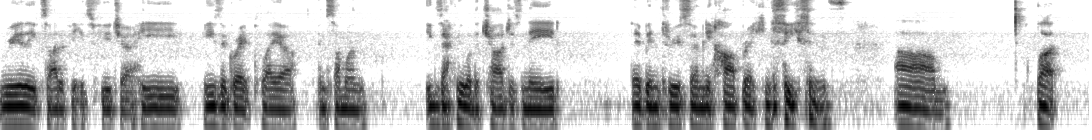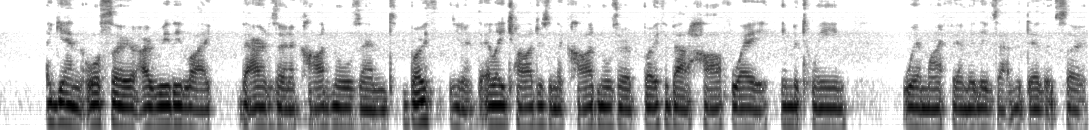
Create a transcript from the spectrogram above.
really excited for his future. He he's a great player and someone exactly what the Chargers need. They've been through so many heartbreaking seasons, um, but again, also I really like the Arizona Cardinals and both you know the LA Chargers and the Cardinals are both about halfway in between where my family lives out in the desert. So I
